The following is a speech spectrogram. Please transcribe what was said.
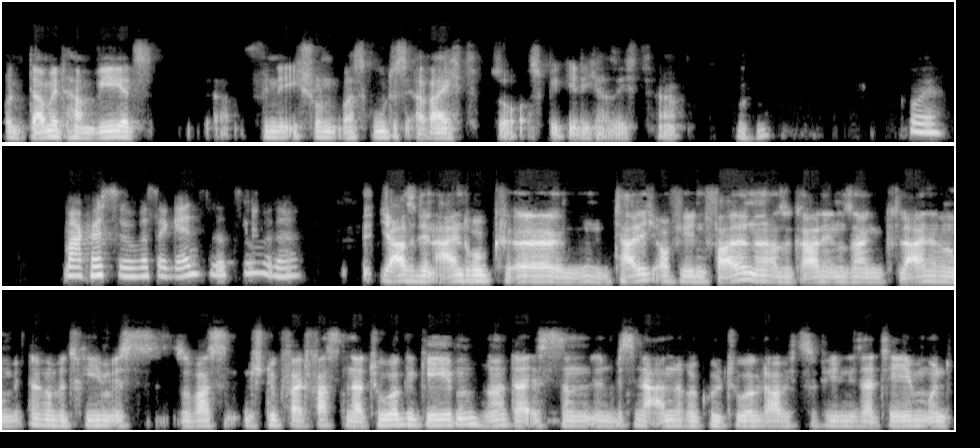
Und damit haben wir jetzt, finde ich, schon was Gutes erreicht, so aus begehrlicher Sicht. Ja. Mhm. Cool. Marc, hast du was ergänzen dazu, oder? Ja, also den Eindruck äh, teile ich auf jeden Fall. Ne? Also gerade in unseren kleineren und mittleren Betrieben ist sowas ein Stück weit fast Natur gegeben. Ne? Da ist dann ein bisschen eine andere Kultur, glaube ich, zu vielen dieser Themen. Und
